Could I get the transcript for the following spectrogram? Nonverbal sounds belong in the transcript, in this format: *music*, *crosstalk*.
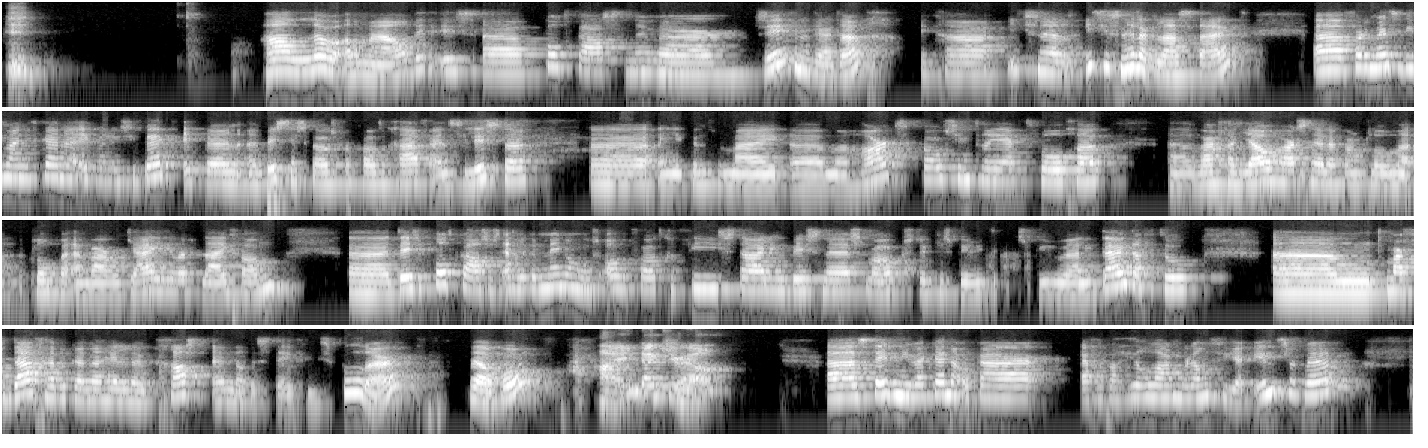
*clears throat* Hallo allemaal, dit is uh, podcast nummer 37. Ik ga iets sneller, ietsje sneller de laatste tijd. Uh, voor de mensen die mij niet kennen, ik ben Lucie Beck. Ik ben uh, business coach voor fotografen en stylisten. en je kunt bij mij mijn hart coaching traject volgen. waar gaat jouw hart sneller van kloppen en waar word jij heel erg blij van? Uh, deze podcast is eigenlijk een mengelmoes over fotografie, styling, business, maar ook een stukje spiritualiteit af en toe. Um, maar vandaag heb ik een hele leuke gast en dat is Stephanie Spoelder. Welkom. Hi, dankjewel. Uh, Stephanie, wij kennen elkaar eigenlijk al heel lang, maar dan via Instagram.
